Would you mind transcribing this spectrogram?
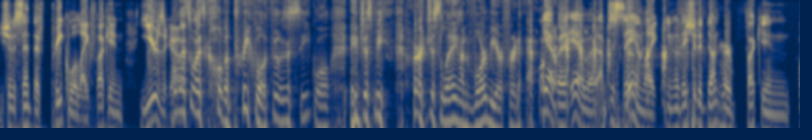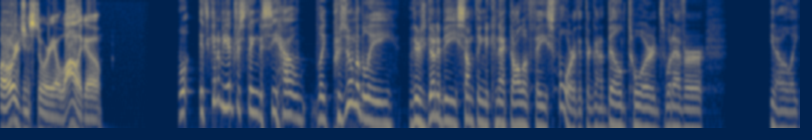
you should have sent the prequel like fucking years ago well, that's why it's called a prequel. If it was a sequel, it'd just be her just laying on Vormir for now. yeah, but yeah, but I'm just saying, like, you know, they should have done her fucking origin story a while ago. Well, it's going to be interesting to see how, like, presumably there's going to be something to connect all of Phase Four that they're going to build towards whatever, you know, like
